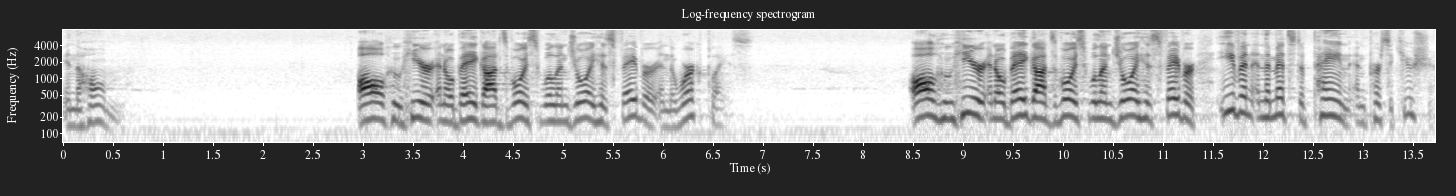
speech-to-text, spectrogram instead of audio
in the home. All who hear and obey God's voice will enjoy his favor in the workplace. All who hear and obey God's voice will enjoy his favor even in the midst of pain and persecution.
